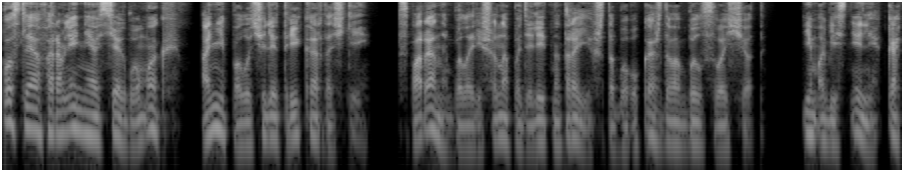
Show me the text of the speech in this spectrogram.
После оформления всех бумаг они получили три карточки. Спараны было решено поделить на троих, чтобы у каждого был свой счет. Им объяснили, как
